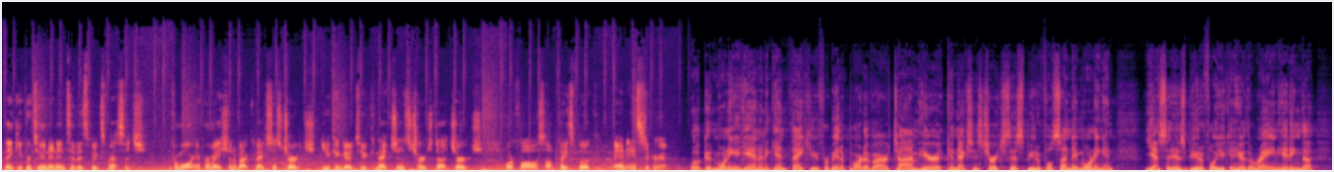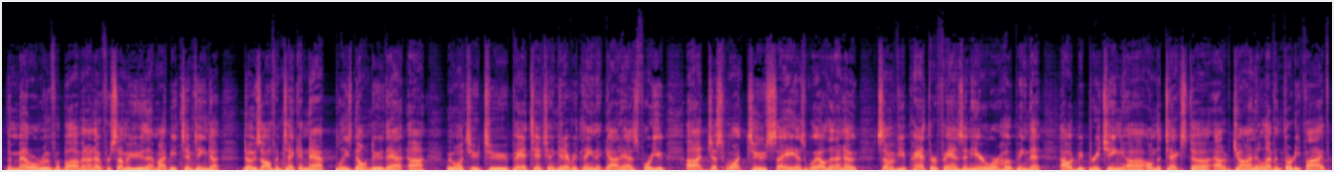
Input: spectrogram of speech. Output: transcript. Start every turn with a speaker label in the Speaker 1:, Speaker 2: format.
Speaker 1: Thank you for tuning into this week's message. For more information about Connections Church, you can go to connectionschurch.church or follow us on Facebook and Instagram.
Speaker 2: Well, good morning again. And again, thank you for being a part of our time here at Connections Church this beautiful Sunday morning. And Yes, it is beautiful. You can hear the rain hitting the, the metal roof above. And I know for some of you that might be tempting to doze off and take a nap. Please don't do that. Uh, we want you to pay attention, get everything that God has for you. Uh, just want to say as well that I know some of you Panther fans in here were hoping that I would be preaching uh, on the text uh, out of John 11 35.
